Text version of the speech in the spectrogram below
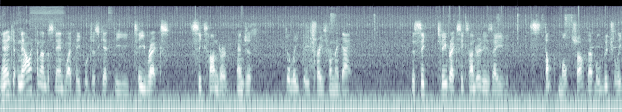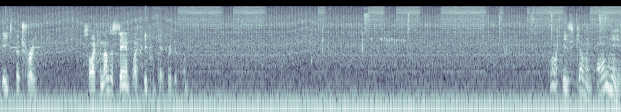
Now, now I can understand why people just get the T-Rex 600 and just delete these trees from their game. The T-Rex 600 is a stump mulcher that will literally eat a tree. So I can understand why people get rid of them. What is going on here?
